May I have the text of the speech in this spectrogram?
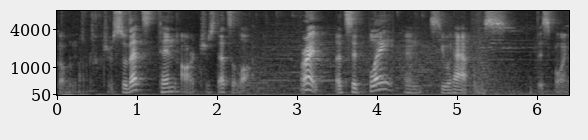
Goblin archers. So that's ten archers. That's a lot. All right, let's hit play and see what happens at this point.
